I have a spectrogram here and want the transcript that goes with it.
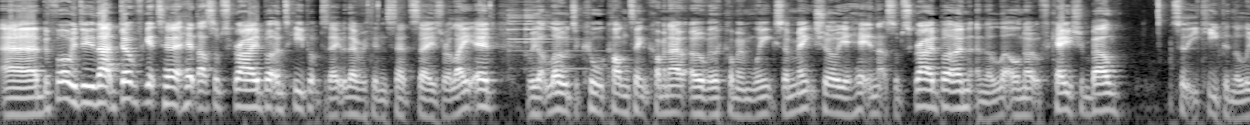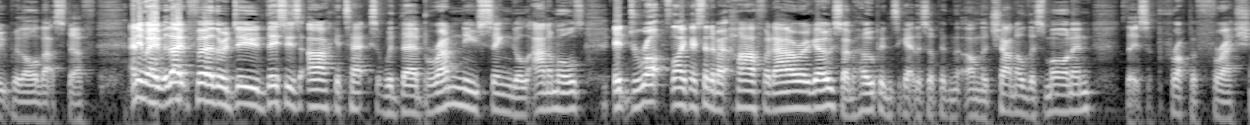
Uh, before we do that, don't forget to hit that subscribe button to keep up to date with everything Seddz Sayz related. We got loads of cool content coming out over the coming weeks, so make sure you're hitting that subscribe button and the little notification bell so that you keep in the loop with all that stuff. Anyway, without further ado, this is Architects with their brand new single, Animals. It dropped, like I said, about half an hour ago, so I'm hoping to get this up the, on the channel this morning so that it's proper fresh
